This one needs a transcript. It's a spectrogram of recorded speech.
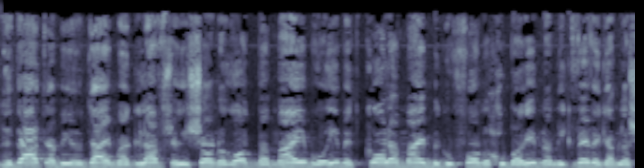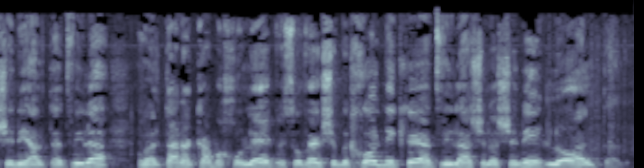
לדעת רבי יהודה אם רגליו של ראשון נוגעות במים רואים את כל המים בגופו מחוברים למקווה וגם לשני עלתה טבילה אבל תנא קמא חולק וסובר שבכל מקרה הטבילה של השני לא עלתה לו.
